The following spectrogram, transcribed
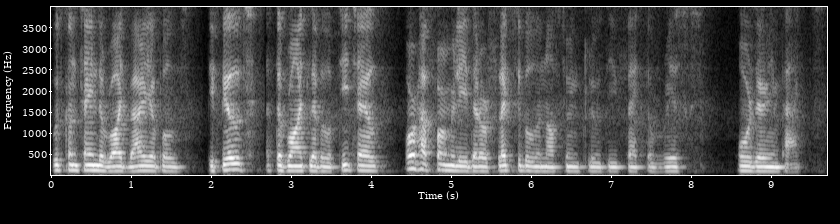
would contain the right variables, be built at the right level of detail, or have formulae that are flexible enough to include the effect of risks or their impacts,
